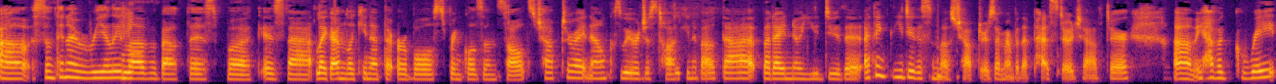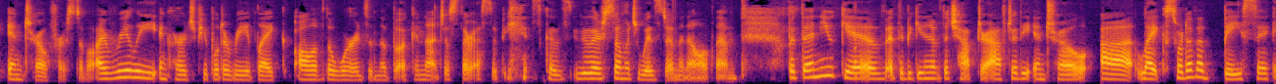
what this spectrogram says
Uh, something I really love about this book is that, like, I'm looking at the herbal sprinkles and salts chapter right now because we were just talking about that. But I know you do the, I think you do this in most chapters. I remember the pesto chapter. Um, you have a great intro, first of all. I really encourage people to read, like, all of the words in the book and not just the recipes because there's so much wisdom in all of them. But then you give, at the beginning of the chapter, after the intro, uh, like, sort of a basic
